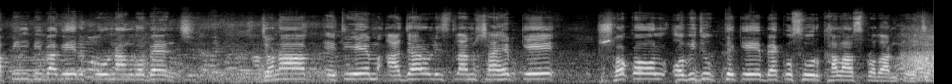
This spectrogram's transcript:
আপিল বিভাগের পূর্ণাঙ্গ বেঞ্চ। জনাব এটিএম আজহারুল ইসলাম সাহেবকে সকল অভিযোগ থেকে বেকসুর খালাস প্রদান করেছেন।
